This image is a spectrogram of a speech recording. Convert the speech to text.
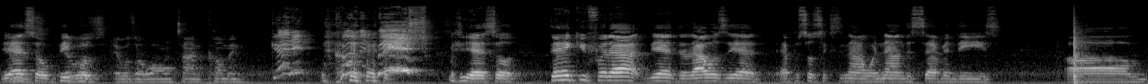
yeah. Was- So people, it was it was a long time coming. Get it, coming, bitch. yeah. So thank you for that. Yeah, that that was yeah episode sixty nine. We're now in the seventies. Um,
